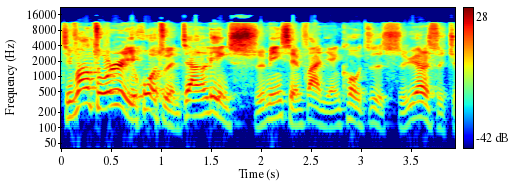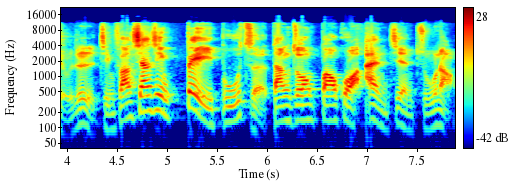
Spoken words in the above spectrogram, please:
警方昨日已获准将另十名嫌犯延扣至十月二十九日。警方相信被捕者当中包括案件主脑。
